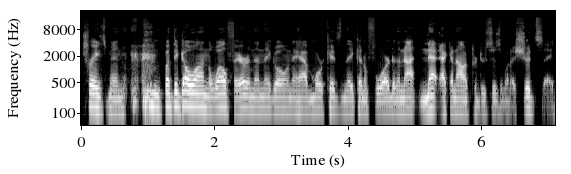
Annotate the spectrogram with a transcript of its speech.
tradesmen, but they go on the welfare and then they go and they have more kids than they can afford. And they're not net economic producers, what I should say.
